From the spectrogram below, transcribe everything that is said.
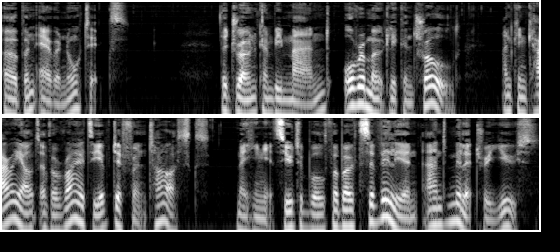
Urban Aeronautics. The drone can be manned or remotely controlled and can carry out a variety of different tasks, making it suitable for both civilian and military use.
